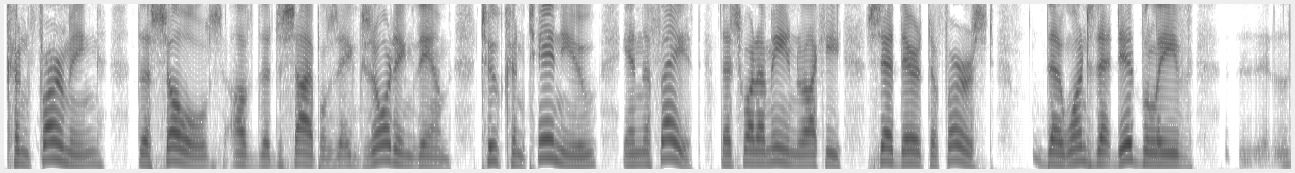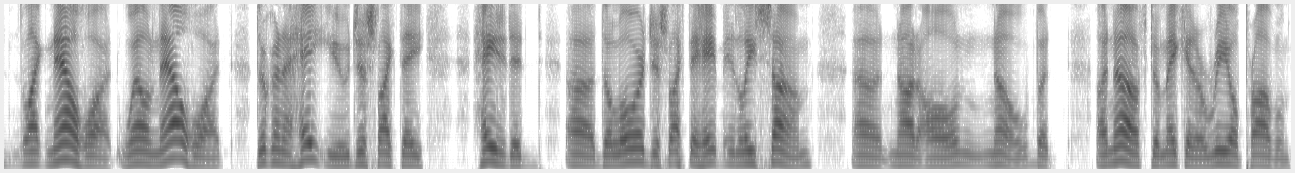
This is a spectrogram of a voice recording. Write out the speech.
confirming the souls of the disciples, exhorting them to continue in the faith. That's what I mean. Like he said there at the first, the ones that did believe, like now what? Well, now what? They're going to hate you just like they hated uh, the Lord, just like they hate at least some, uh, not all, no, but enough to make it a real problem.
